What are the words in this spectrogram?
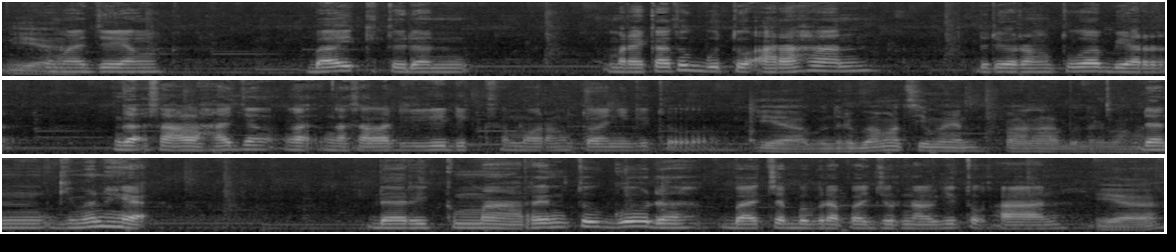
Iya. remaja yang baik gitu dan mereka tuh butuh arahan dari orang tua biar nggak salah aja nggak nggak salah dididik sama orang tuanya gitu Iya, bener banget sih men, parah bener banget. dan gimana ya dari kemarin tuh gue udah baca beberapa jurnal gitu kan Iya.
